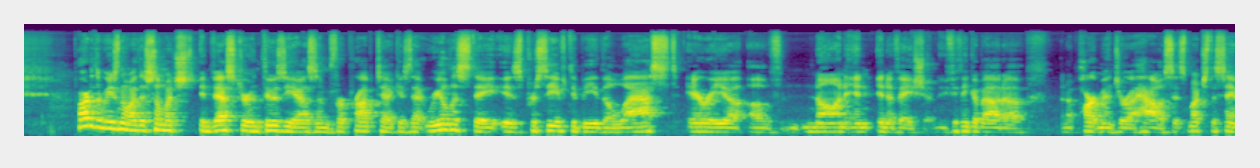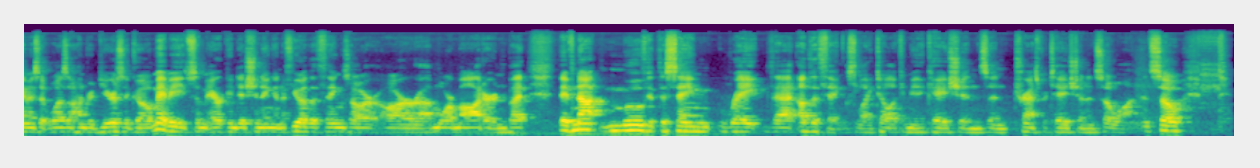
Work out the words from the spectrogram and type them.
part of the reason why there's so much investor enthusiasm for prop tech is that real estate is perceived to be the last area of non innovation. If you think about a an apartment or a house. It's much the same as it was 100 years ago. Maybe some air conditioning and a few other things are, are uh, more modern, but they've not moved at the same rate that other things like telecommunications and transportation and so on. And so,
